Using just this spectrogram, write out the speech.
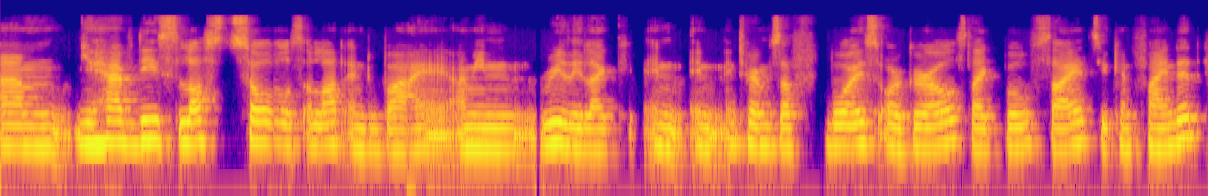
um, you have these lost souls a lot in Dubai. I mean, really, like in, in in terms of boys or girls, like both sides, you can find it.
